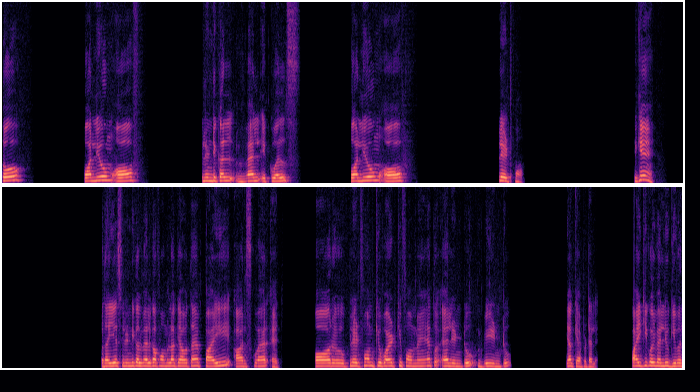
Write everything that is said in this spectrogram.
तो volume of cylindrical well equals volume of platform ठीक है? बताइए सिलिंड्रिकल वेल का फॉर्मूला क्या होता है? पाई आर स्क्वायर एच और प्लेटफॉर्म क्यूबॉइड की फॉर्म में है तो एल इंटू बी इंटू या कैपिटल है पाई की कोई वैल्यू गिवन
